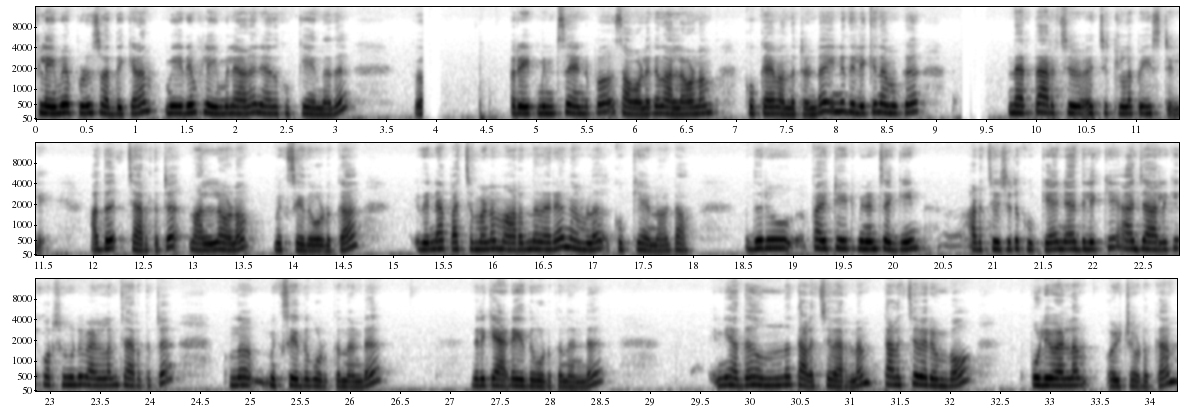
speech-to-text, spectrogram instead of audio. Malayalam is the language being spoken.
ഫ്ലെയിം എപ്പോഴും ശ്രദ്ധിക്കണം. മീഡിയം ഫ്ലെയിമിലാണ് ഞാൻ കുക്ക് ചെയ്യുന്നത്. ഒരു എയ്റ്റ് മിനിറ്റ്സ് കഴിഞ്ഞപ്പോൾ സവോളയൊക്കെ നല്ലോണം കുക്കായി വന്നിട്ടുണ്ട്. ഇനി ഇതിലേക്ക് നമുക്ക് നേരത്തെ അരച്ച് വെച്ചിട്ടുള്ള പേസ്റ്റ് ഇല്ലേ അത് ചേർത്തിട്ട് നല്ലോണം മിക്സ് ചെയ്ത് കൊടുക്കുക. ഇതിന്റെ ആ പച്ചമണം മാറുന്ന വരെ നമ്മൾ കുക്ക് ചെയ്യണം കേട്ടോ. ഇതൊരു five to eight minutes again അടച്ച് വെച്ചിട്ട് കുക്ക് ചെയ്യാം. ഞാൻ ഇതിലേക്ക് ആ ജാറിലേക്ക് കുറച്ചും കൂടി വെള്ളം ചേർത്തിട്ട് ഒന്ന് മിക്സ് ചെയ്ത് കൊടുക്കുന്നുണ്ട്. ഇതിലേക്ക് ആഡ് ചെയ്ത് കൊടുക്കുന്നുണ്ട്. ഇനി അത് ഒന്ന് തിളച്ച് വരണം. തിളച്ച് വരുമ്പോൾ പുളിവെള്ളം ഒഴിച്ചു കൊടുക്കാം.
